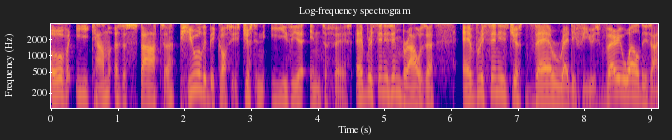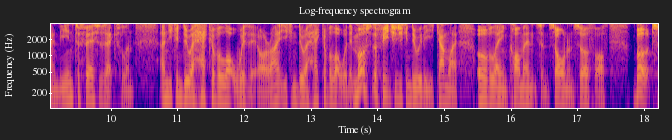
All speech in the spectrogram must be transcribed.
over Ecamm as a starter purely because it's just an easier interface. Everything is in browser. Everything is just there ready for you. It's very well designed. The interface is excellent and you can do a heck of a lot with it. All right. You can do a heck of a lot with it. Most of the features you can do with Ecamm, like overlaying comments and so on and so forth. But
